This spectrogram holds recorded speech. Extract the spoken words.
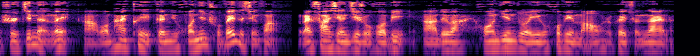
是金本位啊，我们还可以根据黄金储备的情况来发行基础货币啊，对吧？黄金作为一个货币锚是可以存在的。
